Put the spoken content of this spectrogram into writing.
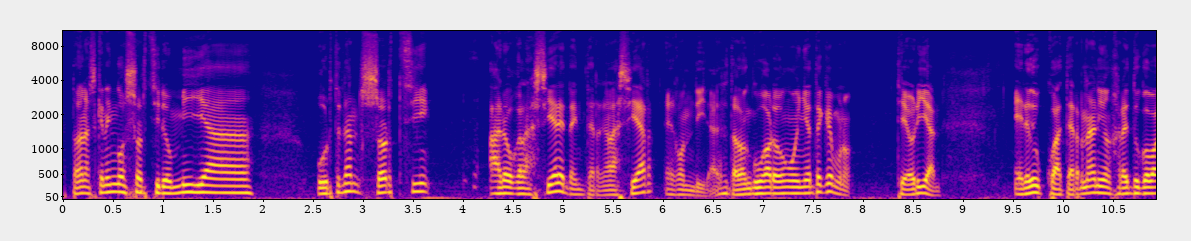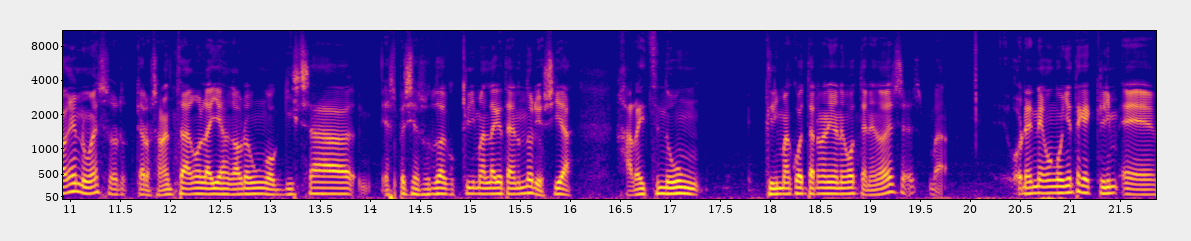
eta azkenengo sortzireun mila urtetan sortzi aro glasiar eta interglasiar egon dira, ez? Eta doan gu gaur egon bueno, teorian, eredu kuaternarioan jarraituko bagenu, ez? Hor, karo, zarantza dagoen laian gaur egungo giza espezia sortutako klima aldaketaren ondorio, zia, jarraitzen dugun klima kuaternarioan egoten edo ez, ez? Ba, horren egon goineteke klim, e,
